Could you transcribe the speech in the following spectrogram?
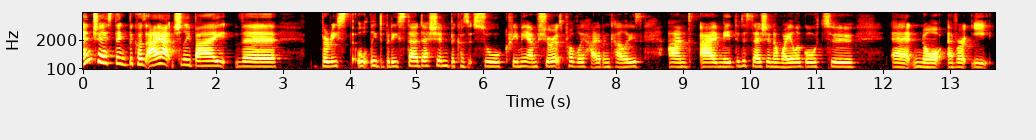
Interesting because I actually buy the barista Oatly barista edition because it's so creamy. I'm sure it's probably higher in calories, and I made the decision a while ago to uh, not ever eat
